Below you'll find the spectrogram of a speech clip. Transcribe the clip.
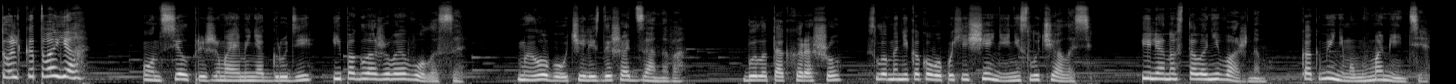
Только твоя!» Он сел, прижимая меня к груди и поглаживая волосы. Мы оба учились дышать заново. Было так хорошо, словно никакого похищения не случалось. Или оно стало неважным – как минимум в моменте.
